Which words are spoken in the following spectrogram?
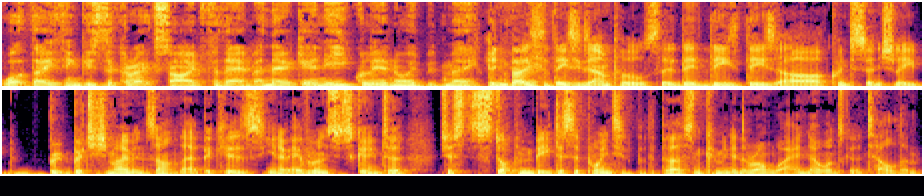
what they think is the correct side for them, and they're getting equally annoyed with me. In both of these examples, the, the, these these are quintessentially Br- British moments, aren't there? Because you know everyone's just going to just stop and be disappointed with the person coming in the wrong way, and no one's going to tell them.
